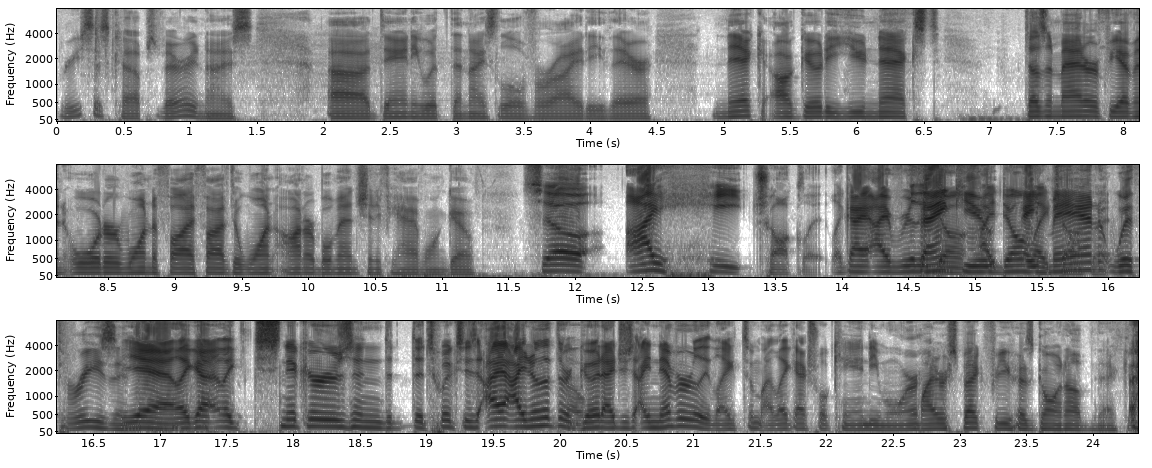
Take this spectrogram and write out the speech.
Reese's Cups, very nice. Uh, Danny with the nice little variety there. Nick, I'll go to you next. Doesn't matter if you have an order, one to five, five to one. Honorable mention if you have one. Go. So I hate chocolate. Like I, I really Thank don't. you. I don't a like man chocolate. with reason. Yeah, like I, like Snickers and the, the Twixes. I, I know that they're Oh. good. I just I never really liked them. I like actual candy more. My respect for you has gone up, Nick.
